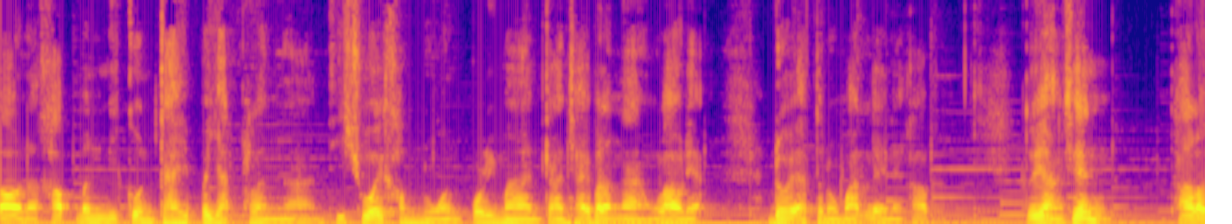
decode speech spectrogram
เรานะครับมันมีกลไกประหยัดพลังงานที่ช่วยคำนวณปริมาณการใช้พลังงานของเราเนี่ยโดยอัตโนมัติเลยนะครับ ตัวอย่างเช่น ถ้าเรา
